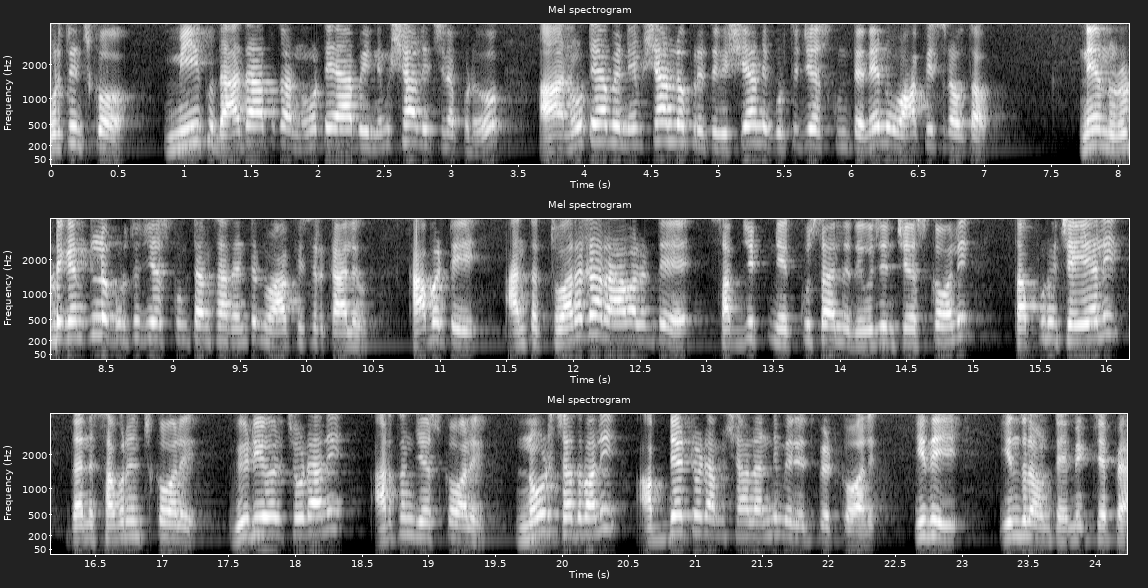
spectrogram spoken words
గుర్తుంచుకో మీకు దాదాపుగా నూట యాభై నిమిషాలు ఇచ్చినప్పుడు ఆ నూట యాభై నిమిషాల్లో ప్రతి విషయాన్ని గుర్తు చేసుకుంటేనే నువ్వు ఆఫీసర్ అవుతావు. నేను రెండు గంటల్లో గుర్తు చేసుకుంటాను సార్ అంటే నువ్వు ఆఫీసర్ కాలేవు. కాబట్టి అంత త్వరగా రావాలంటే సబ్జెక్ట్ని ఎక్కువసార్లు రివిజన్ చేసుకోవాలి తప్పులు చేయాలి దాన్ని సవరించుకోవాలి. వీడియోలు చూడాలి అర్థం చేసుకోవాలి. నోట్స్ చదవాలి అప్డేటెడ్ అంశాలన్నీ మీరు ఎత్తిపెట్టుకోవాలి. ఇది ఇందులో ఉంటాయి. మీకు చెప్పా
